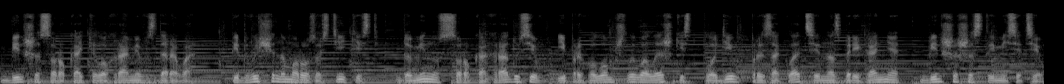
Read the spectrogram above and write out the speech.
більше 40 кг з дерева, підвищена морозостійкість до мінус 40 градусів і приголомшлива лежкість плодів при закладці на зберігання більше 6 місяців.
